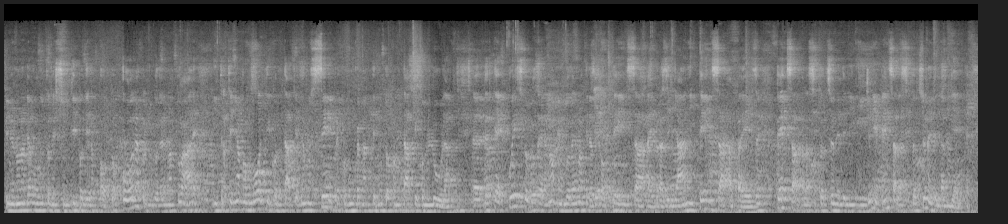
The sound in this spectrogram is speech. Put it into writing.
quindi non abbiamo avuto nessun tipo di rapporto. Ora con il governo attuale intratteniamo molti contatti, abbiamo sempre comunque mantenuto contatti con Lula, eh, perché questo governo è un governo che davvero pensa ai brasiliani, pensa al paese, pensa alla situazione degli indigeni e pensa alla situazione dell'ambiente.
